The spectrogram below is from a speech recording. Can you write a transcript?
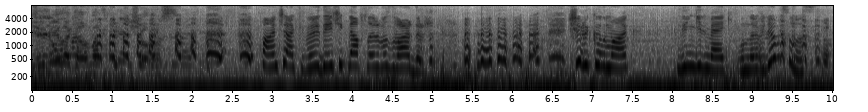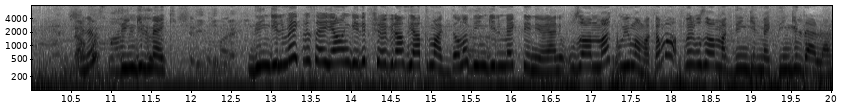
20 yıla kalmaz 40 kişi oluruz. pançak. Böyle değişik laflarımız vardır. Şırkılmak, dingilmek. Bunları biliyor musunuz? Biliyor? Dingilmek. Dingilmek. Dingilmek mesela yan gelip şöyle biraz yatmak. Ona dingilmek deniyor. Yani uzanmak, uyumamak ama böyle uzanmak, dingilmek, dingil derler.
